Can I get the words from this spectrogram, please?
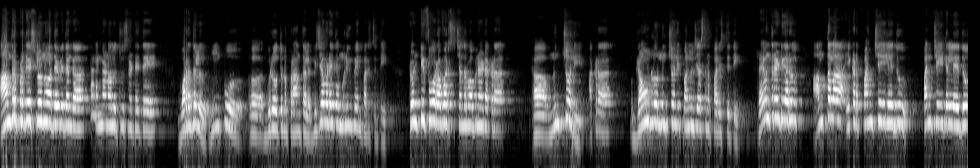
ఆంధ్రప్రదేశ్లోనూ అదేవిధంగా తెలంగాణలో చూసినట్టయితే వరదలు ముంపు గురవుతున్న ప్రాంతాలు. విజయవాడ అయితే మునిగిపోయిన పరిస్థితి. Twenty four hours Chandrababu Naidu అక్కడ ఆ, నుంచొని అక్కడ గ్రౌండ్లో నుంచొని పనులు చేస్తున్న పరిస్థితి. రేవంత్ రెడ్డి గారు అంతలా ఇక్కడ పని చేయలేదు పని చేయటం లేదు.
